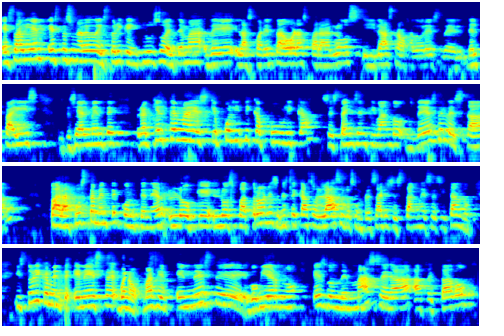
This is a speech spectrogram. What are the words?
está bien, esta es una deuda histórica, incluso el tema de las 40 horas para los y las trabajadores del, del país, especialmente, pero aquí el tema es qué política pública se está incentivando desde el Estado para justamente contener lo que los patrones, en este caso las y los empresarios, están necesitando. Históricamente, en este, bueno, más bien, en este gobierno es donde más se ha afectado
